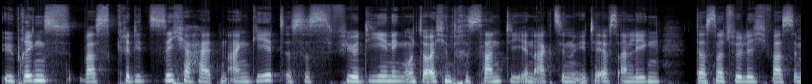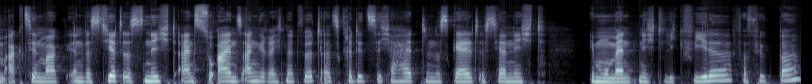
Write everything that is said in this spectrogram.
Übrigens, was Kreditsicherheiten angeht, ist es für diejenigen unter euch interessant, die in Aktien und ETFs anlegen, dass natürlich, was im Aktienmarkt investiert ist, nicht eins zu eins angerechnet wird als Kreditsicherheit, denn das Geld ist ja nicht im Moment nicht liquide verfügbar.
